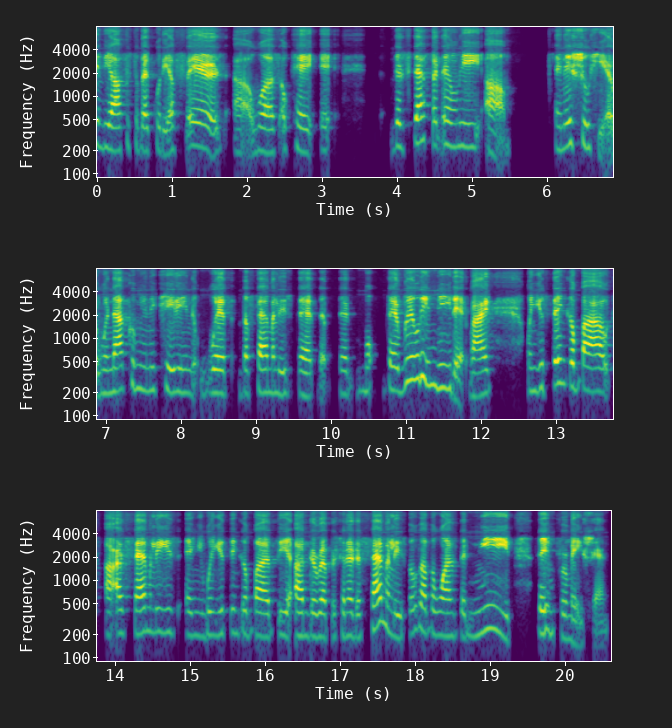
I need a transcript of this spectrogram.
in the Office of Equity Affairs uh, was, okay, it, there's definitely um, an issue here. We're not communicating with the families that, that, that, that really need it, right? When you think about our families and when you think about the underrepresented families, those are the ones that need the information.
